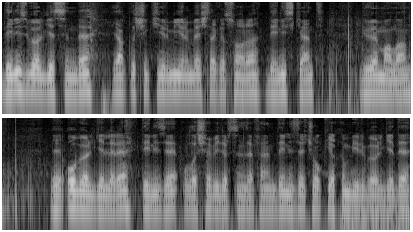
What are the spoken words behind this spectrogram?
Deniz bölgesinde yaklaşık 20-25 dakika sonra Denizkent, Güvemalan ve o bölgelere denize ulaşabilirsiniz efendim. Denize çok yakın bir bölgede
